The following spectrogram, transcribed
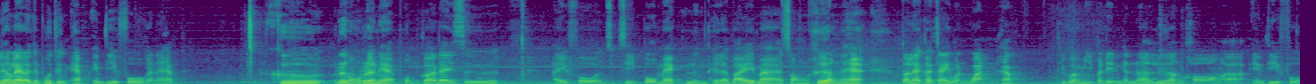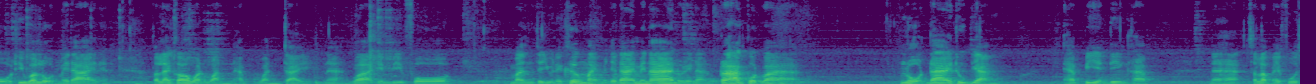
เรื่องแรกเราจะพูดถึงแอป MT4 กันนะครับ คือเรื่องของเรื่องเนี่ยผมก็ได้ซื้อ iPhone 14 Pro Max 1 t b มา 2 เครื่องนะฮะ ตอนแรกก็ใจหวั่นๆครับ ที่ว่ามีประเด็นกันว่าเรื่องของเอ่อ MT4 ที่ว่าโหลดไม่ได้เนี่ย ตอนแรกก็หวั่นๆนะครับ หวั่นใจนะว่า MT4 มันจะอยู่ในเครื่องใหม่มันจะได้ไหม่นาโน่นนี่นั่นปรากฏว่าโหลดได้ทุกอย่าง Happy Ending ครับนะฮะสำหรับ iPhone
